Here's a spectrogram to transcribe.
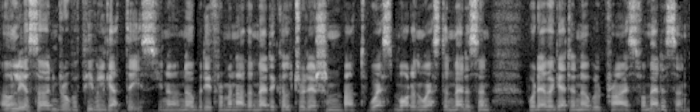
only a certain group of people get these. You know, nobody from another medical tradition but West, modern Western medicine would ever get a Nobel Prize for medicine.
